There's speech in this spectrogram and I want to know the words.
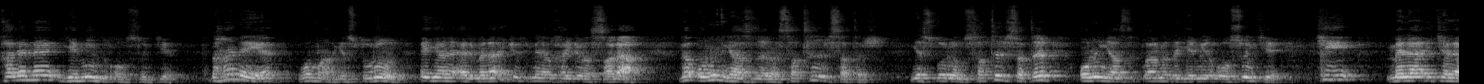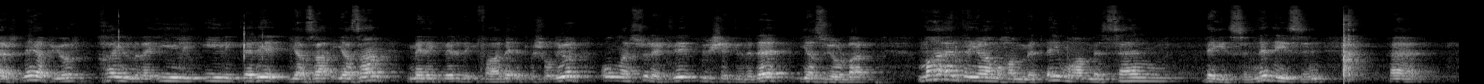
Kaleme yemin olsun ki. Daha neye? وَمَا يَسْتُرُونَ اَيَّانَ الْمَلَائِكَةُ مِنَ الْخَيْرِ وَالصَّلَاةِ Ve onun yazdığını satır satır, yesturun satır satır onun yazdıklarına da yemin olsun ki ki melaikeler ne yapıyor? Hayırlı ve iyilik, iyilikleri yaza, yazan melekleri de ifade etmiş oluyor. Onlar sürekli bir şekilde de yazıyorlar. Ma ente ya Muhammed. Ey Muhammed sen değilsin. Ne değilsin? He,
